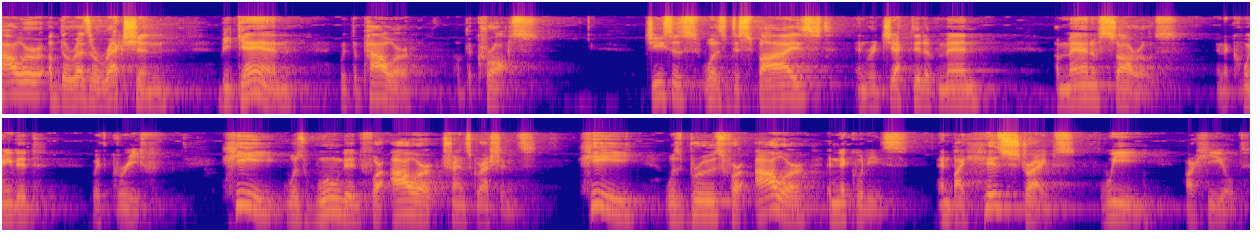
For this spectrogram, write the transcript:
Power of the resurrection began with the power of the cross. Jesus was despised and rejected of men, a man of sorrows and acquainted with grief. He was wounded for our transgressions. He was bruised for our iniquities, and by his stripes we are healed.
